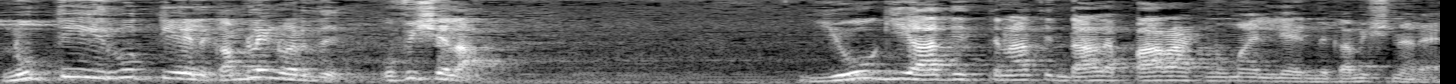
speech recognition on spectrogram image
நூத்தி இருபத்தி ஏழு கம்ப்ளைண்ட் வருது ஒபிஷியலா யோகி ஆதித்யநாத் இந்த ஆளை பாராட்டணுமா இல்லையா இந்த கமிஷனரை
